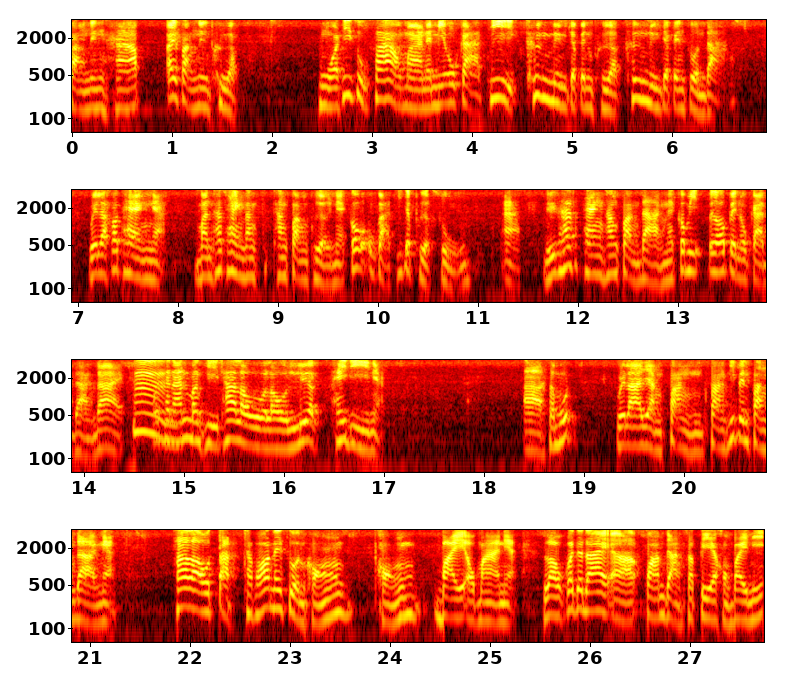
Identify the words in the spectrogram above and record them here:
ฝั่งหนึ่งฮาร์ปไอ้ยฝั่งหนึ่งเผือก หัวที่ถูกสร้างออกมาเนี่ยมีโอกาสที่ครึ่งหนึ่งจะเป็นเผือกครึ่งหนึ่งจะเป็นส่วนด่างเวลาเขาแทงเนี่ยมันถ้าแทงทางทางฝั่งเผือกเนี่ยก็โอกาสที่จะเผือกสูงอ่าหรือถ้าแทงทางฝั่งด่างเนี่ยก็มีก็เป็นโอกาสด่างได้อืมเพราะฉะนั้นบางทีถ้าเราเราเลือกให้ดีเนี่ย อ่า สมมติเวลาอย่างฝั่งฝั่งที่เป็นฝั่งด่างเนี่ย ถ้าเราตัดเฉพาะในส่วนของของใบออกมาเนี่ย เราก็จะได้อ่าความด่างสเตียของใบนี้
